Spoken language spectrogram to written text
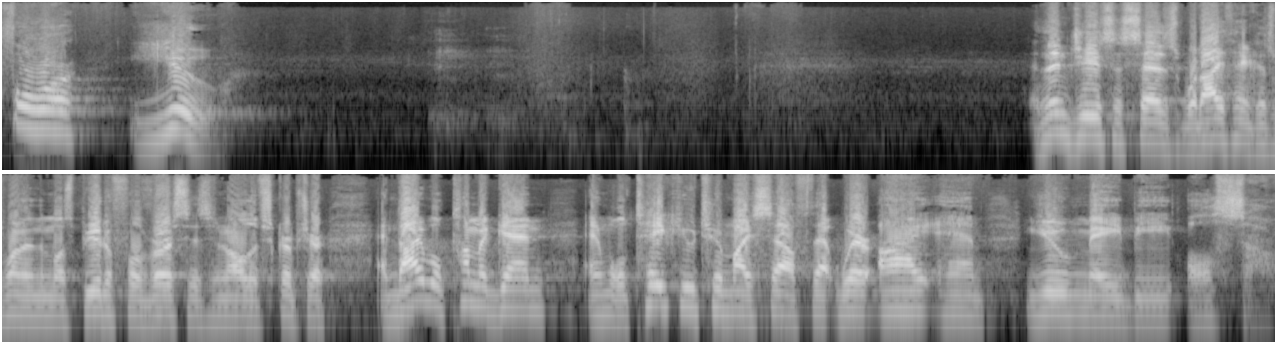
for you. And then Jesus says what I think is one of the most beautiful verses in all of Scripture And I will come again and will take you to myself, that where I am, you may be also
